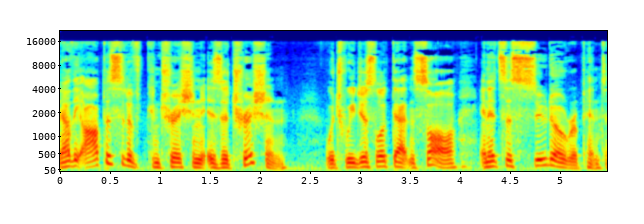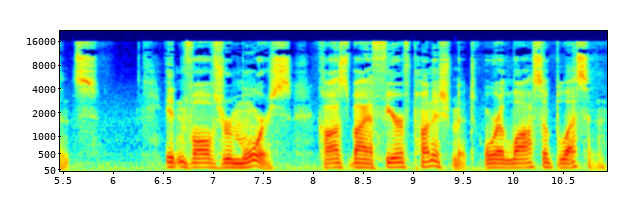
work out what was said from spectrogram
now, the opposite of contrition is attrition, which we just looked at and saw, and it's a pseudo repentance. It involves remorse caused by a fear of punishment or a loss of blessing.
